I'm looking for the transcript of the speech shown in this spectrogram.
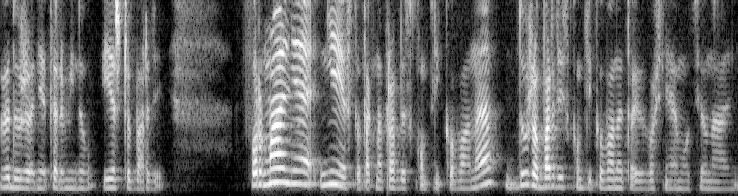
wydłużenie terminu jeszcze bardziej. Formalnie nie jest to tak naprawdę skomplikowane. Dużo bardziej skomplikowane to jest właśnie emocjonalnie.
